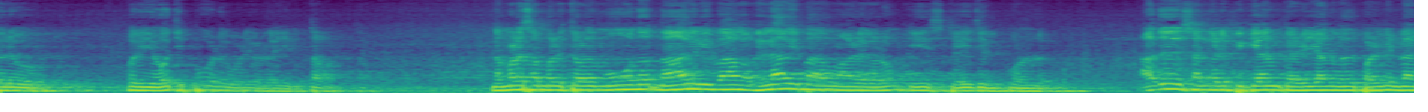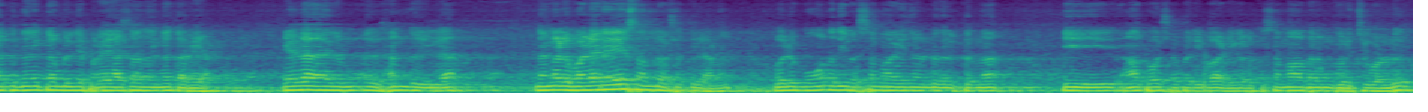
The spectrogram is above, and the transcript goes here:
ഒരു ഒരു യോജിപ്പോട് കൂടിയുള്ള ഇരുത്തമാണ്. നമ്മളെ സംബന്ധിച്ചോളം മൂന്ന് നാല് വിഭാഗം എല്ലാ വിഭാഗം ആളുകളും ഈ സ്റ്റേജിൽ ഉണ്ട്. അത് സംഘടിപ്പിക്കാൻ കഴിയുക എന്നുള്ളത് പള്ളി ഉണ്ടാക്കുന്നതിനേക്കാൾ വലിയ പ്രയാസം നിങ്ങൾക്കറിയാം. ഏതായാലും അലഹമില്ല ഞങ്ങൾ വളരെ സന്തോഷത്തിലാണ് ഒരു മൂന്ന് ദിവസമായി നീണ്ടു നിൽക്കുന്ന ഈ ആഘോഷ പരിപാടികൾക്ക് സമാപനം കുറിച്ചുകൊണ്ട്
